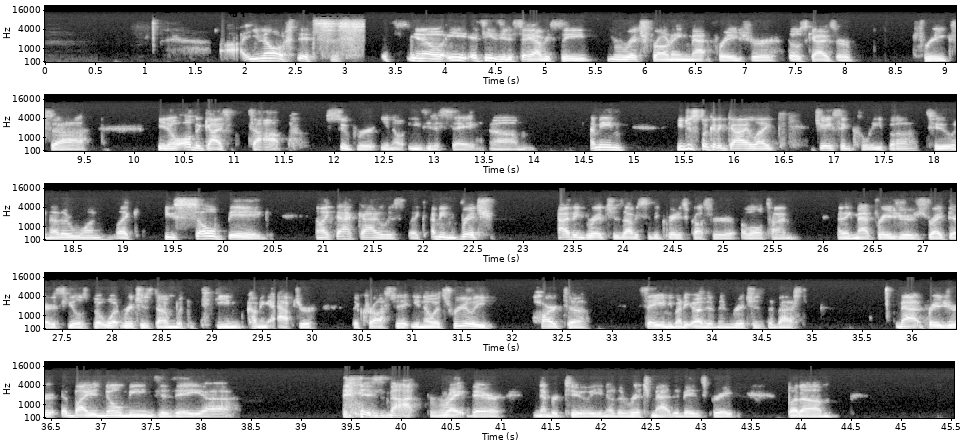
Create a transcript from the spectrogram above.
Uh, you know, it's it's you know it's easy to say. Obviously, Rich Froning, Mat Fraser, those guys are freaks. Uh, you know, all the guys at the top, super. You know, easy to say. Um, I mean, you just look at a guy like Jason Khalipa, too. Another one like he's so big, and like that guy was like. I mean, Rich. I think Rich is obviously the greatest CrossFitter of all time. I think Mat Fraser is right there at his heels, but what Rich has done with the team coming after the CrossFit, you know, it's really hard to say anybody other than Rich is the best. Mat Fraser by no means is a uh, is not right there number two. You know, the Rich Matt debate is great, but um,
